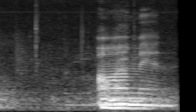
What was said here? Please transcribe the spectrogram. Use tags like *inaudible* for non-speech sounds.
Amen. To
